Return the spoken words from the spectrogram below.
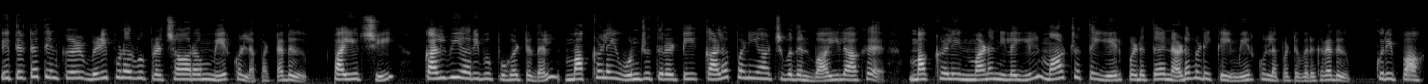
இத்திட்டத்தின் கீழ் விழிப்புணர்வு பிரச்சாரம் மேற்கொள்ளப்பட்டது. பயிற்சி கல்வி அறிவு புகட்டுதல் மக்களை ஒன்று திரட்டி களப்பணியாற்றுவதன் வாயிலாக மக்களின் மனநிலையில் மாற்றத்தை ஏற்படுத்த நடவடிக்கை மேற்கொள்ளப்பட்டு வருகிறது. குறிப்பாக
